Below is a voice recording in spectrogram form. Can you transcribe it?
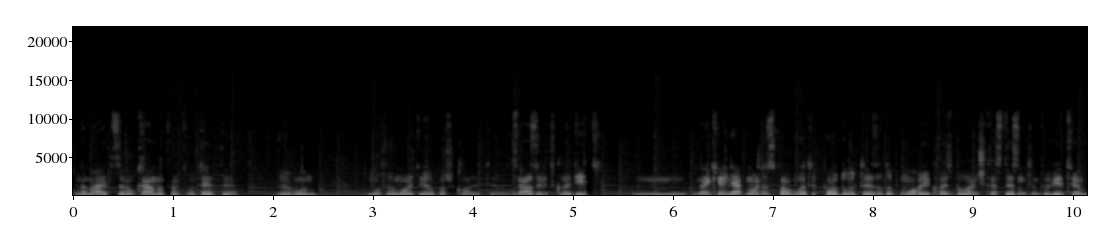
не намагайтеся руками прокрутити двигун, тому що ви можете його пошкодити. Зразу відкладіть. На крайнях можна спробувати продути за допомогою якогось балончика стиснутим повітрям.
